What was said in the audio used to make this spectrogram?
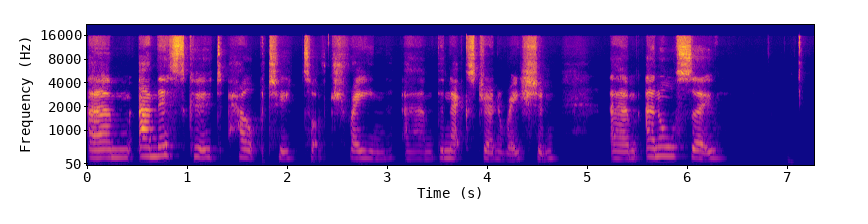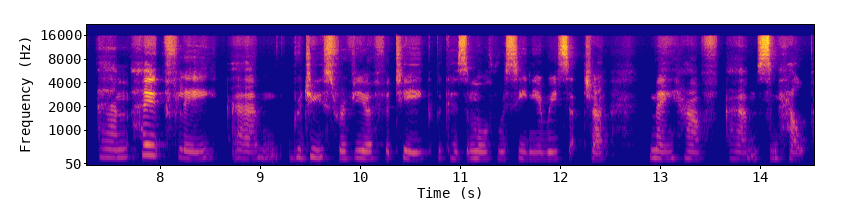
And this could help to sort of train the next generation um, and also um, hopefully um, reduce reviewer fatigue because a more senior researcher may have um, some help.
